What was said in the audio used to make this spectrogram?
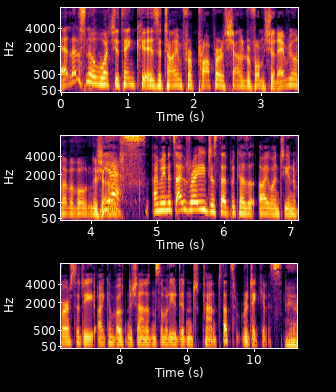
Uh, let us know what you think is a time for proper Seanad reform. Should everyone have a vote in the Seanad? Yes. I mean, it's outrageous that because I went to university, I can vote in the Seanad and somebody who didn't can't. That's ridiculous. Yeah.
